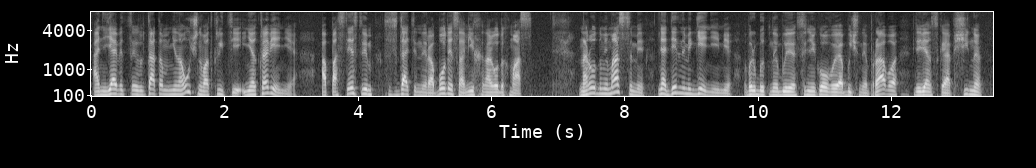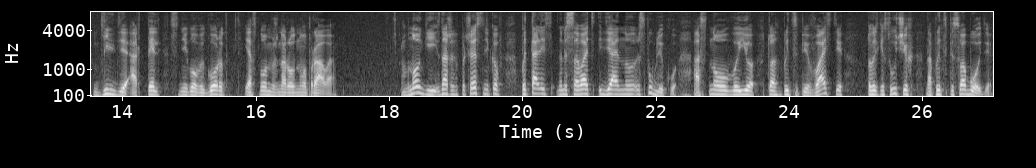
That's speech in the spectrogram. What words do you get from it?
Они явятся результатом не научного открытия и не откровения, а последствием созидательной работы самих народных масс. Народными массами, не отдельными гениями, выработаны были средневековое обычное право, деревенская община, гильдия, артель, средневековый город и основа международного права. Многие из наших предшественников пытались нарисовать идеальную республику, основывая ее то на принципе власти, то в таких случаях на принципе свободы.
